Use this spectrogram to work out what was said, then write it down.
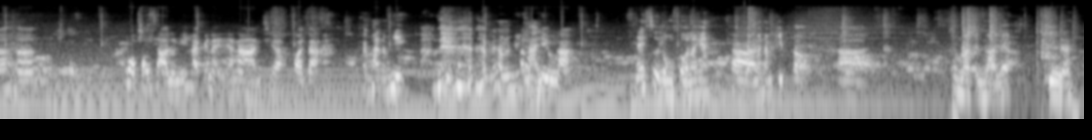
อ่าฮะพวกของสาวเดี๋ยวนี้หายไปไหนเนี่ยนานเชียร์กว่าจะไปพันน้ำพริก ไปทำน้ำพริกขายอยู่ค่ะ ได้สูตรลงตัวแล้วไงใช่กลับมาทำคลิปต่อใช่คนมาเต็มร้านเลยอะ จริงนะอืม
